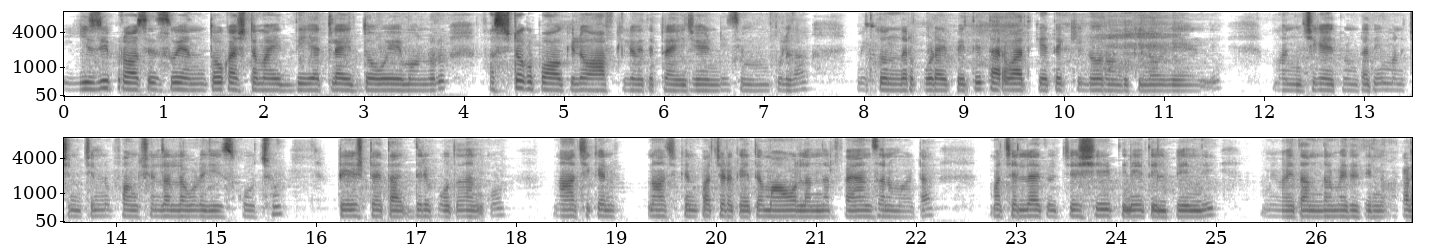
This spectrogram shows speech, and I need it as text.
ఈజీ ప్రాసెస్ ఎంతో కష్టమైద్ది ఎట్లా అయిద్దో ఏమో అన్నారు. ఫస్ట్ ఒక పావు కిలో హాఫ్ కిలో అయితే ట్రై చేయండి సింపుల్గా. మీకు తొందర కూడా అయిపోయింది తర్వాతకి అయితే కిలో రెండు కిలో చేయండి. మంచిగా అయితే ఉంటుంది మన చిన్న చిన్న ఫంక్షన్లలో కూడా చేసుకోవచ్చు. టేస్ట్ అయితే అద్దరిపోతుంది అనుకో నా చికెన్ నా చికెన్ పచ్చడికి అయితే మా వాళ్ళందరూ ఫ్యాన్స్ అనమాట. మా చెల్లి అయితే వచ్చేసి తినే తెలిపింది. మేమైతే అందరం అయితే తిన్నాం. అక్కడ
